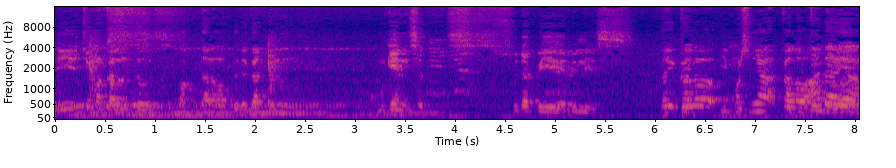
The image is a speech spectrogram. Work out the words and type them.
iya cuma kalau untuk waktu dalam waktu dekat belum Mungkin sudah pi rilis. tapi kalau maksudnya kalau ada yang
